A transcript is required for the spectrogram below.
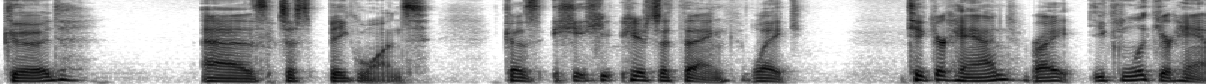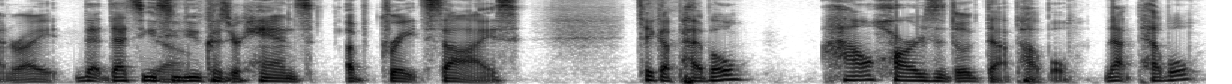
good as just big ones. Because here's the thing, like take your hand, right? You can lick your hand, right? That that's easy to do because your hand's of great size. Take a pebble. How hard is it to lick that pebble? That pebble,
